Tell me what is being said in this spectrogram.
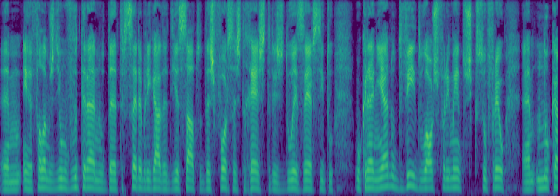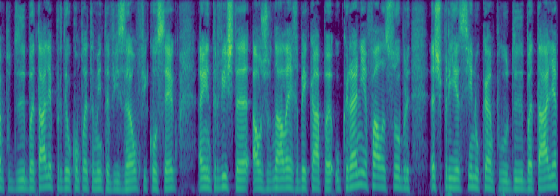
Um, eh, falamos de um veterano da terceira Brigada de Assalto das Forças Terrestres do Exército Ucraniano. Devido aos ferimentos que sofreu um, no campo de batalha, perdeu completamente a visão, ficou cego. Em entrevista ao jornal RBK Ucrânia, fala sobre a experiência no campo de batalha.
